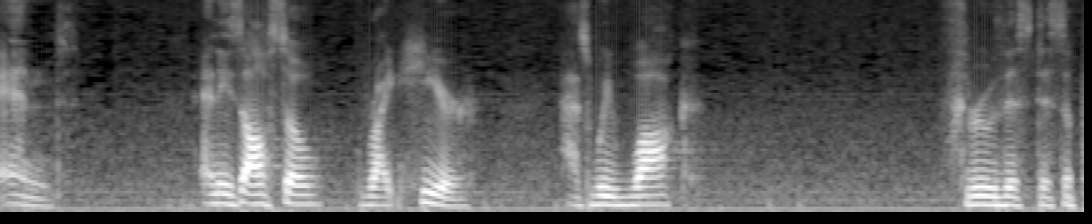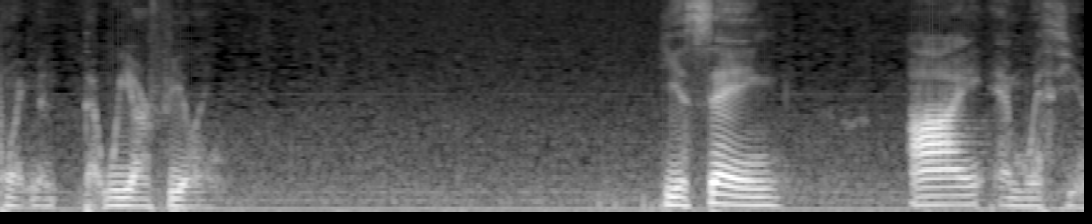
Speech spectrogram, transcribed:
end. And He's also right here as we walk through this disappointment that we are feeling. He is saying, I am with you.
